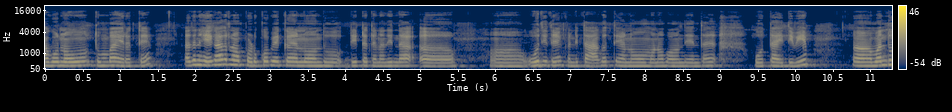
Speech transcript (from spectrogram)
ಆಗೋ ನೋವು ತುಂಬ ಇರುತ್ತೆ. ಅದನ್ನು ಹೇಗಾದರೂ ನಾವು ಪಡ್ಕೋಬೇಕು ಅನ್ನೋ ಒಂದು ದಿಟ್ಟತನದಿಂದ ಓದಿದರೆ ಖಂಡಿತ ಆಗುತ್ತೆ ಅನ್ನೋ ಮನೋಭಾವನೆಯಿಂದ ಓದ್ತಾ ಇದ್ದೀವಿ. ಒಂದು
